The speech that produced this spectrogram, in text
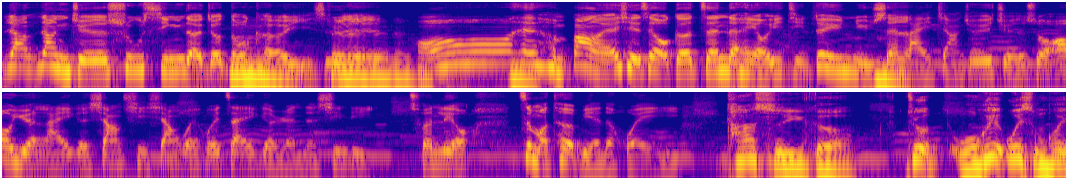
让让你觉得舒心的就都可以，是不是？对对对。哦，很很棒，而且这首歌真的很有意境。对于女生来讲，就会觉得说，哦，原来一个香气香味会在一个人的心里存留这么特别的回忆。它是一个，就我会为什么会。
